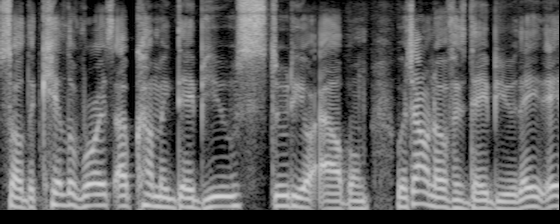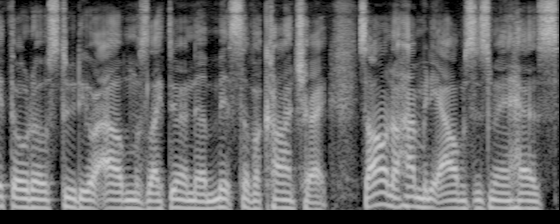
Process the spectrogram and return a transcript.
So the Kid LAROI's upcoming debut studio album, which I don't know if it's debut. They they throw those studio albums like they're in the midst of a contract. So I don't know how many albums this man has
